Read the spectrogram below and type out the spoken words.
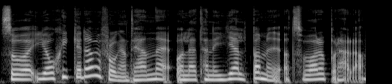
Så jag skickade över frågan till henne och lät henne hjälpa mig att svara på det här.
